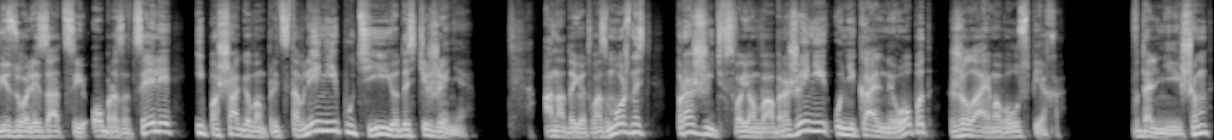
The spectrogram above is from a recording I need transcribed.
визуализации образа цели и пошаговом представлении пути ее достижения. Она дает возможность прожить в своем воображении уникальный опыт желаемого успеха. В дальнейшем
